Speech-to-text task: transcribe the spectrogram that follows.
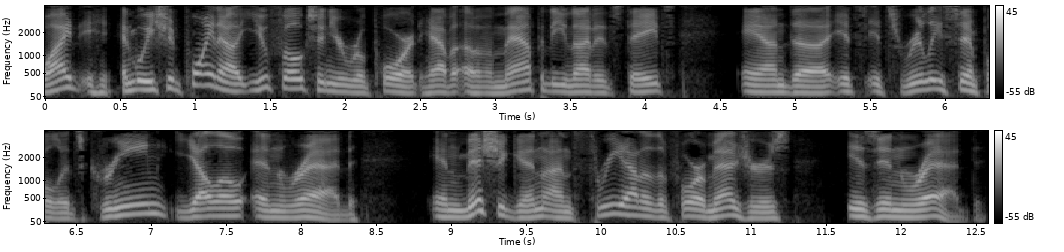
Why? And we should point out, you folks in your report have a, map of the United States, and uh, it's it's really simple. It's green, yellow, and red. And Michigan, on three out of the four measures, is in red,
